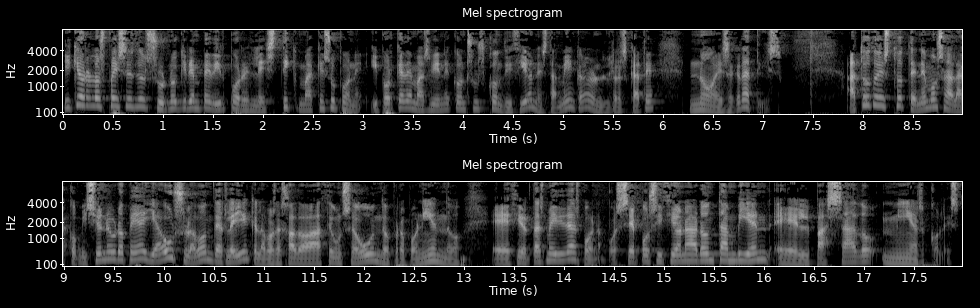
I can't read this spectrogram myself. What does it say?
y que ahora los países del sur no quieren pedir por el estigma que supone y porque además viene con sus condiciones también, claro, el rescate no es gratis. A todo esto tenemos a la Comisión Europea y a Ursula von der Leyen, que la hemos dejado hace un segundo proponiendo eh, ciertas medidas, bueno, pues se posicionaron también el pasado miércoles.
